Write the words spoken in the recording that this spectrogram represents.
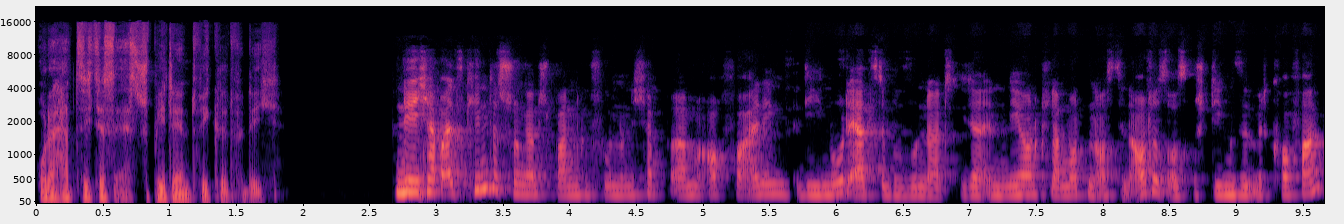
oder hat sich das erst später entwickelt für dich? Nee, ich habe als Kind das schon ganz spannend gefunden und ich habe ähm, auch vor allen Dingen die Notärzte bewundert, die da in Neonklamotten aus den Autos ausgestiegen sind mit Koffern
